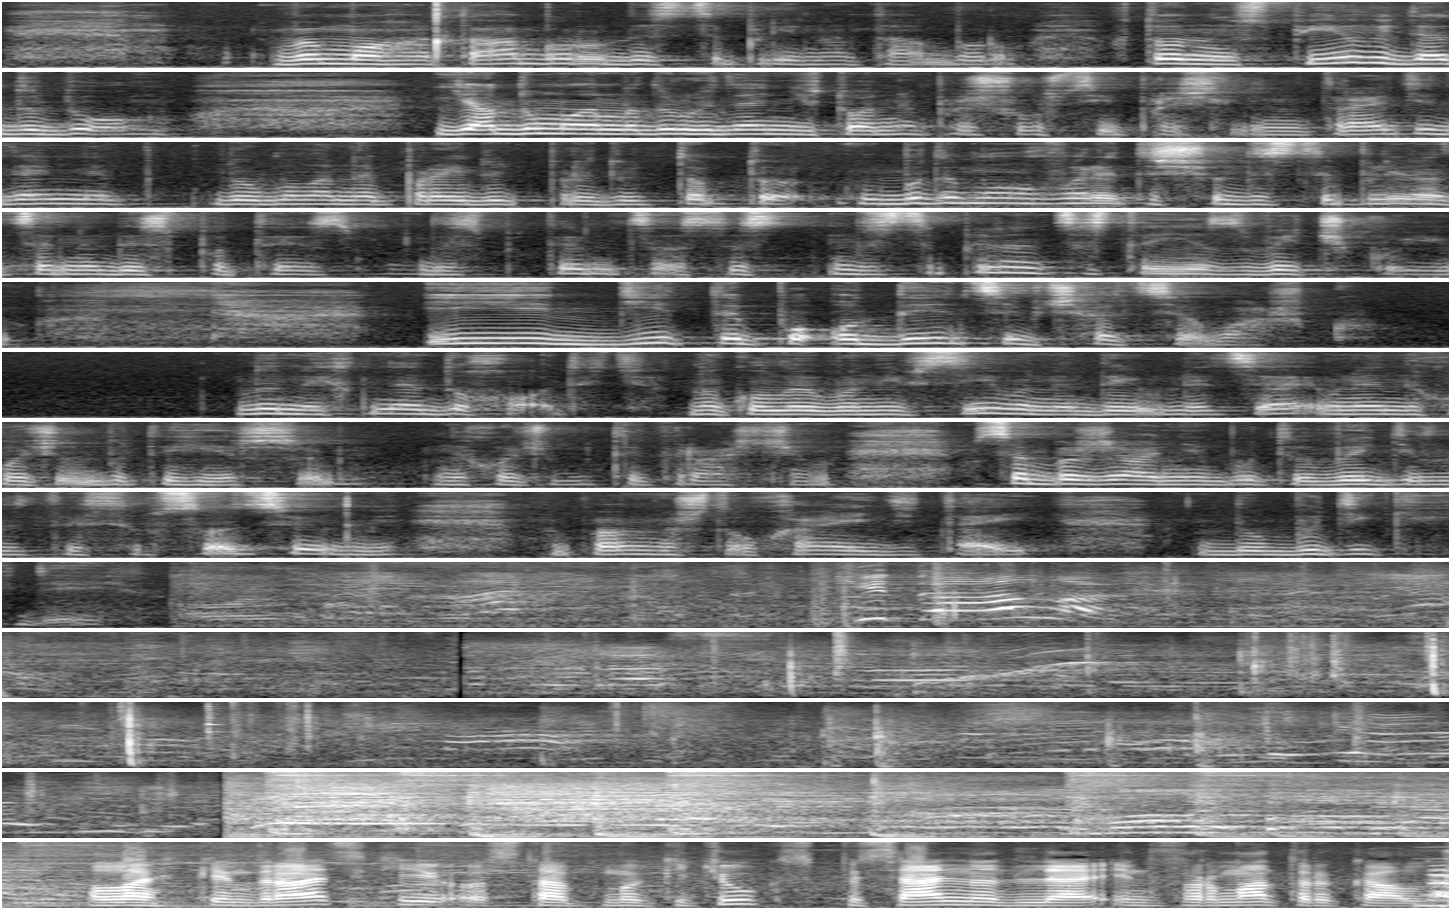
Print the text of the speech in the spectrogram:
Вимога табору, дисципліна табору. Хто не вспів, йде додому. Я думала, на другий день ніхто не прийшов, всі прийшли. На третій день не думала, не прийдуть, прийдуть. Тобто ми будемо говорити, що дисципліна це не деспотизм. Дисципліна це дисципліна це стає звичкою. І діти поодинці вчаться важко. До них не доходить. Ну коли вони всі вони дивляться, вони не хочуть бути гіршими, не хочуть бути кращими. Це бажання бути виділитися в соціумі, напевно, штовхає дітей до будь-яких дій. Олег Кіндрацький, Остап Микитюк спеціально для інформатор Калуш.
